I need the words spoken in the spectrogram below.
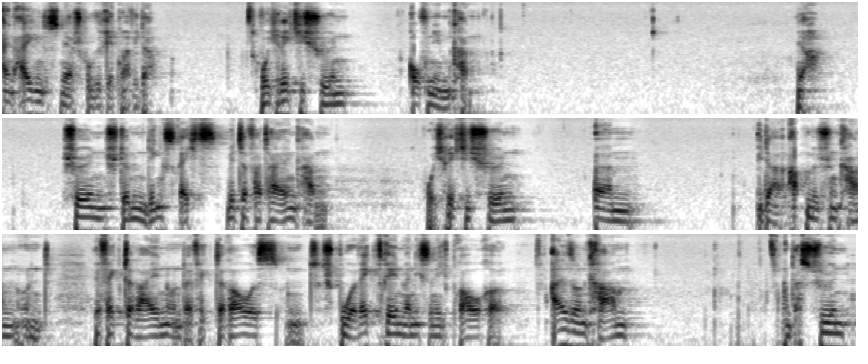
ein eigenes Mehrspurgerät mal wieder, wo ich richtig schön aufnehmen kann. Ja schön Stimmen links, rechts, Mitte verteilen kann, wo ich richtig schön ähm, wieder abmischen kann und Effekte rein und Effekte raus und Spur wegdrehen, wenn ich sie nicht brauche. Also ein Kram. Und das schön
